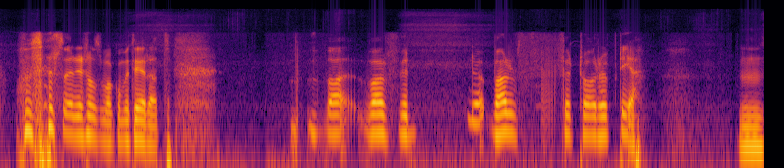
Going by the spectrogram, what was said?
Och sen så är det någon som har kommenterat. Va, varför, varför tar du upp det? Mm,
